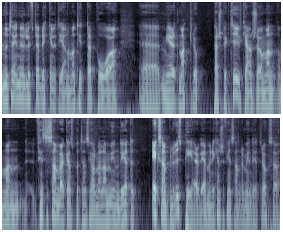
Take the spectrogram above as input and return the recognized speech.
nu, nu lyfter jag blicken lite grann. Om man tittar på eh, mer ett makroperspektiv kanske. Om man, om man, eh, finns det samverkanspotential mellan myndigheter? Exempelvis PRV, men det kanske finns andra myndigheter också.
